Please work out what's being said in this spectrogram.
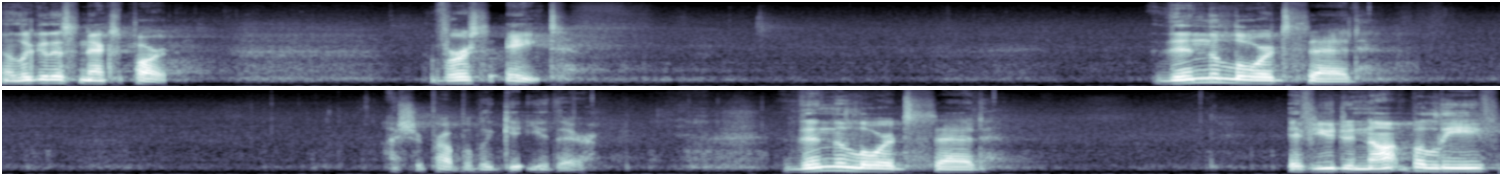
Now look at this next part. Verse 8. Then the Lord said, I should probably get you there. Then the Lord said, If you do not believe,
